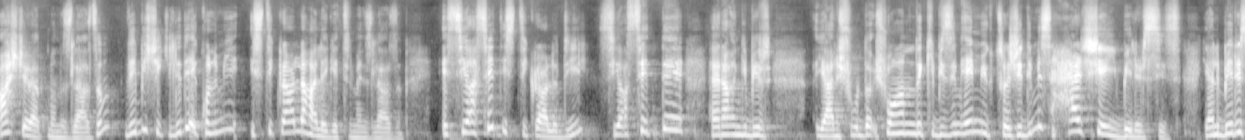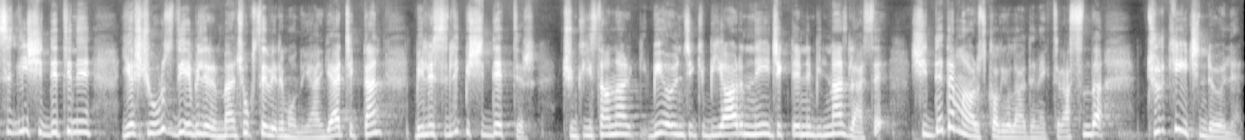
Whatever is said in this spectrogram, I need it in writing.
Aş yaratmanız lazım ve bir şekilde de ekonomiyi istikrarlı hale getirmeniz lazım. E siyaset istikrarlı değil. Siyasette herhangi bir yani şurada şu andaki bizim en büyük trajedimiz her şey belirsiz. Yani belirsizliğin şiddetini yaşıyoruz diyebilirim. Ben çok severim onu. Yani gerçekten belirsizlik bir şiddettir. Çünkü insanlar bir önceki bir yarın ne yiyeceklerini bilmezlerse şiddete maruz kalıyorlar demektir. Aslında Türkiye için de öyle.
